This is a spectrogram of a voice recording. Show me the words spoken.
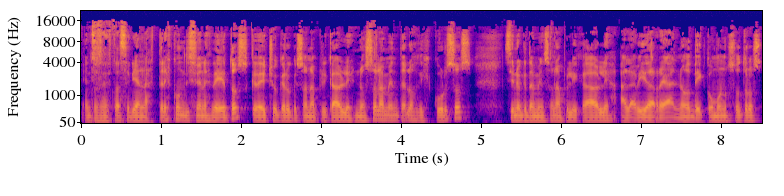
Entonces estas serían las tres condiciones de etos, que de hecho creo que son aplicables no solamente a los discursos, sino que también son aplicables a la vida real, ¿no? De cómo nosotros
